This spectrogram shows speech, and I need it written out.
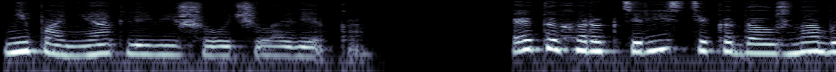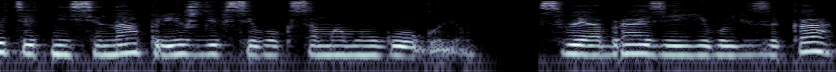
непонятливейшего человека. Эта характеристика должна быть отнесена прежде всего к самому Гоголю. Своеобразие его языка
